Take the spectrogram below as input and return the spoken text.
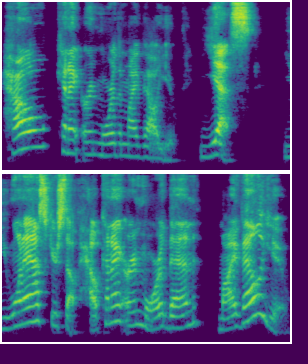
How can I earn more than my value? Yes, you want to ask yourself, how can I earn more than my value?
